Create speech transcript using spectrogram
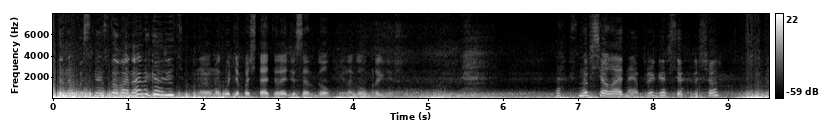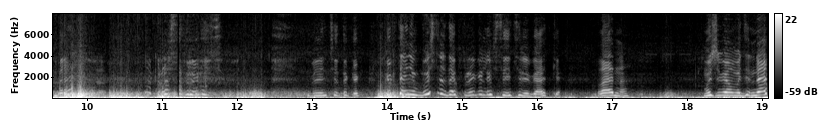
Это напускные слова надо говорить? Ну, могу тебе почитать. Ready, set, go. И на go прыгнешь. Так, ну все, ладно, я прыгаю, все хорошо. Да? Да. Просто прыгать. Блин, что-то как... Как-то они быстро так прыгали, все эти ребятки. Ладно. Мы живем один раз,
